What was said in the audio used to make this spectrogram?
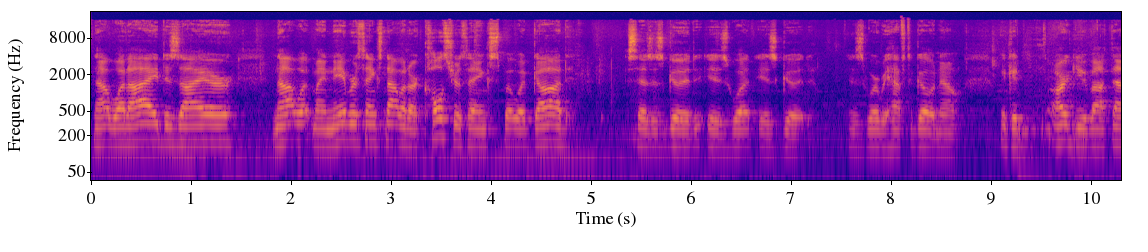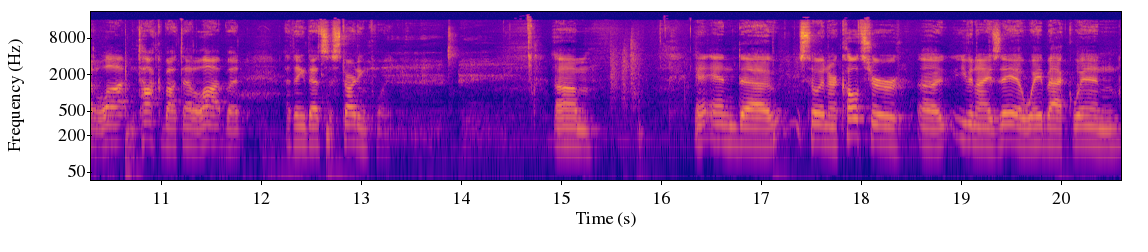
not what I desire, not what my neighbor thinks, not what our culture thinks, but what God says is good is what is good is where we have to go now. We could argue about that a lot and talk about that a lot, but I think that's the starting point. Um, a- and uh, so in our culture, uh, even Isaiah, way back when,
